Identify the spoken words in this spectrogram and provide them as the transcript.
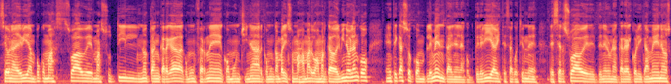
sea una bebida un poco más suave, más sutil, no tan cargada como un Fernet, como un Chinar, como un Campari, son más amargos, más marcados. El vino blanco, en este caso, complementa en la coctelería, viste, esa cuestión de, ser suave, de tener una carga alcohólica menos.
